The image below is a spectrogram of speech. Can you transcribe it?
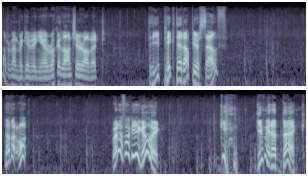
Can't remember giving you a rocket launcher, Robert. Did you pick that up yourself? No, no, what? Where the fuck are you going? Gi- Give me that back.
